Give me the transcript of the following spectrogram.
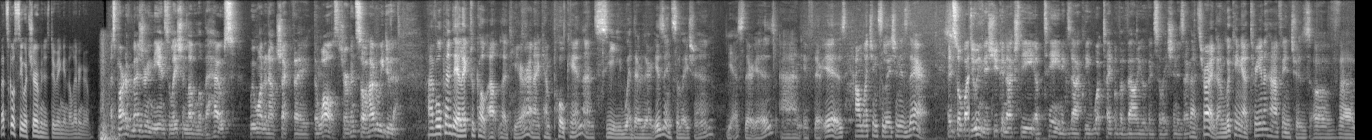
let's go see what Shervin is doing in the living room. As part of measuring the insulation level of the house, we want to now check the, the walls, Shervin. So how do we do that? I've opened the electrical outlet here and I can poke in and see whether there is insulation. Yes, there is. And if there is, how much insulation is there? And so by doing this, you can actually obtain exactly what type of a value of insulation is out That's right. I'm looking at three and a half inches of uh,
